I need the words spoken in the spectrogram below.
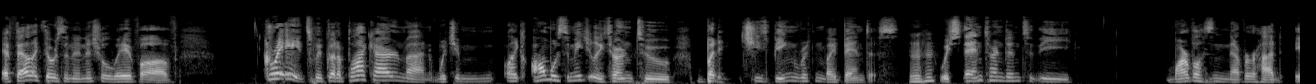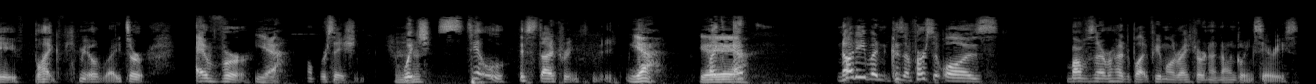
It felt like there was an initial wave of, great, we've got a Black Iron Man, which im- like almost immediately turned to, but she's being written by Bendis, which then turned into the Marvel has never had a black female writer ever yeah, conversation, which still is staggering to me. yeah, yeah, Like, yeah, yeah. ev- not even because at first it was Marvel's never had a black female writer in an ongoing series,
